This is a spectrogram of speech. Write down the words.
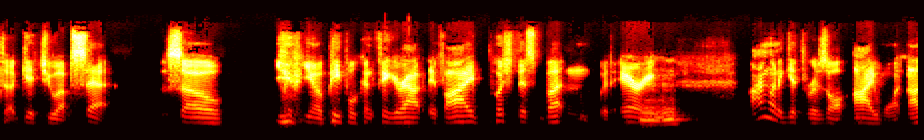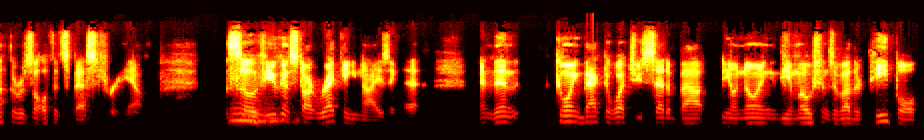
to get you upset. So you, you know people can figure out if I push this button with Eric, mm-hmm. I'm going to get the result I want, not the result that's best for him. So mm-hmm. if you mm. can start recognizing it, and then going back to what you said about you know knowing the emotions of other people,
